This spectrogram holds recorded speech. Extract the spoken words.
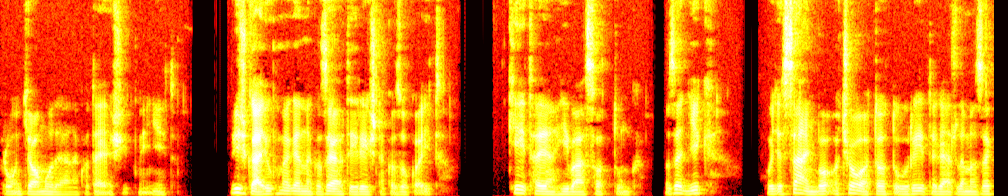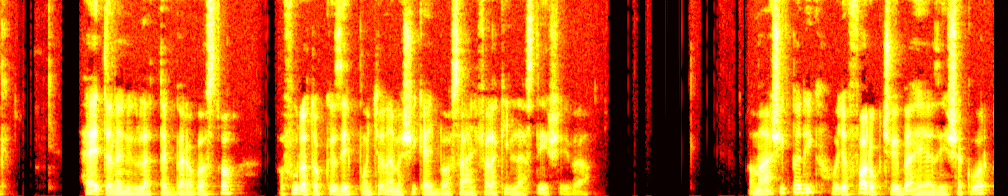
rontja a modellnek a teljesítményét. Vizsgáljuk meg ennek az eltérésnek az okait. Két helyen hibázhattunk. Az egyik, hogy a szányba a csavartató rétegátlemezek helytelenül lettek beragasztva, a furatok középpontja nem esik egybe a szányfelek illesztésével. A másik pedig, hogy a farokcső behelyezésekor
